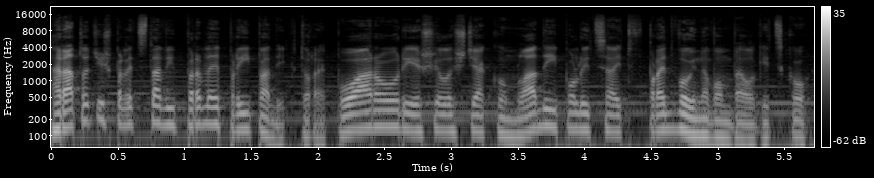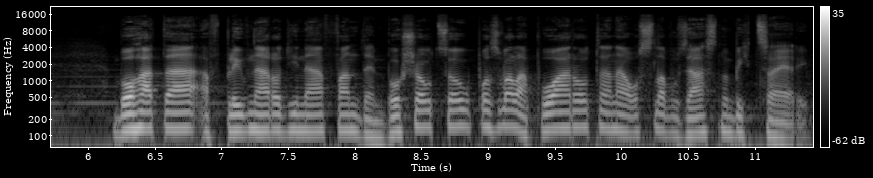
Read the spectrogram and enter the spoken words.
Hra totiž predstaví prvé prípady, ktoré Poirot riešil ešte ako mladý policajt v predvojnovom Belgicku. Bohatá a vplyvná rodina Fanden Bošovcov pozvala Poirota na oslavu zásnuby céry.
